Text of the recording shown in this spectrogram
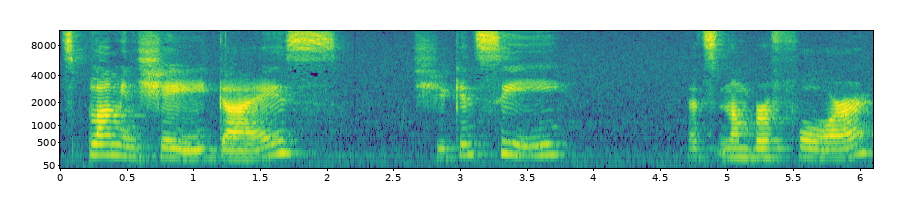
It's plum in shade, guys. As you can see, that's number four.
